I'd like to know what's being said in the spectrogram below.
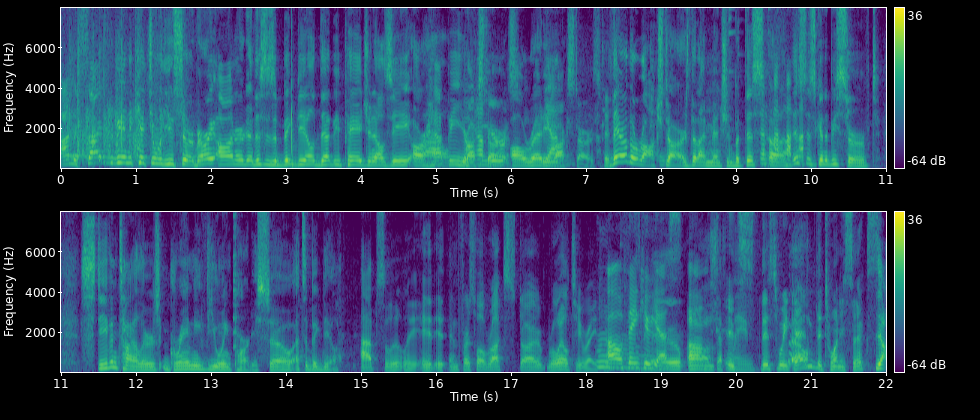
I'm excited to be in the kitchen with you, sir. Very honored. This is a big deal. Debbie Paige and LZ are happy you're Rock here stars. already. Yeah. Rock stars. They're the rock stars that I mentioned, but this uh, this is going to be served Steven Tyler's Grammy viewing party. So that's a big deal. Absolutely. It, it, and first of all, rock star royalty right here. Oh, thank you. Yes. Um, Chef it's Wayne. this weekend, the 26th. Yeah.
